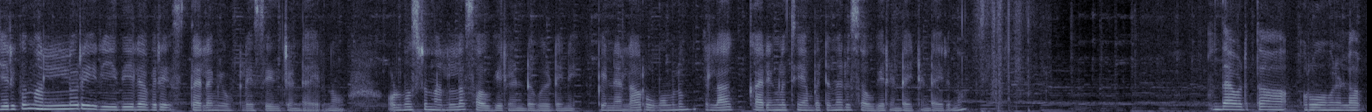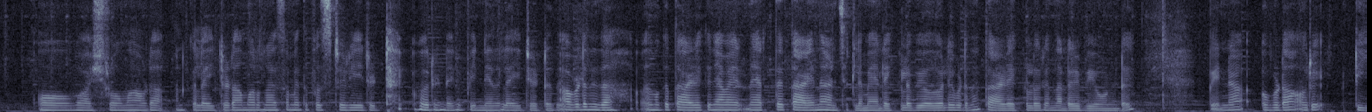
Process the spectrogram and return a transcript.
ശരിക്കും നല്ലൊരു രീതിയിൽ അവർ സ്ഥലം യൂട്ടിലൈസ് ചെയ്തിട്ടുണ്ടായിരുന്നു. ഓൾമോസ്റ്റ് നല്ല സൗകര്യമുണ്ട് വീടിന്. പിന്നെ എല്ലാ റൂമിലും എല്ലാ കാര്യങ്ങളും ചെയ്യാൻ പറ്റുന്ന ഒരു സൗകര്യം ഉണ്ടായിട്ടുണ്ടായിരുന്നു. എന്താ അവിടുത്തെ റൂമിലുള്ള വാഷ്റൂം അവിടെ എനിക്ക് ലൈറ്റ് ഇടാൻ പറഞ്ഞ സമയത്ത് ഫസ്റ്റ് ഒരു ഇരുട്ട് വരുന്നുണ്ടായിരുന്നു പിന്നെ ലൈറ്റ് ഇട്ടത്. അവിടെ നിന്ന് ഇതാ നമുക്ക് താഴേക്ക് ഞാൻ നേരത്തെ താഴ്ന്ന് കാണിച്ചിട്ടില്ല? മേലേക്കുള്ള വ്യൂ അതുപോലെ ഇവിടുന്ന് താഴേക്കുള്ള ഒരു നല്ലൊരു വ്യൂ ഉണ്ട്. പിന്നെ ഇവിടെ ഒരു ടി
